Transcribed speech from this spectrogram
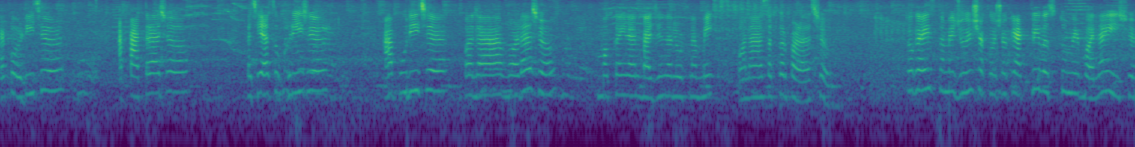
આ કઢી છે, આ પાતળા છે પછી આ સુખડી છે, આ પૂરી છે, અને આ વડા છે, મકાઈના બાજરીના લોટના મિક્સ અને આ શક્કરપાળા છે. તો ગાઈઝ તમે જોઈ શકો છો કે આટલી વસ્તુ મેં બનાવી છે.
